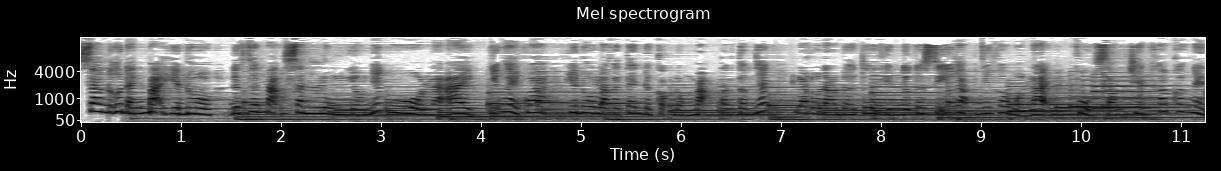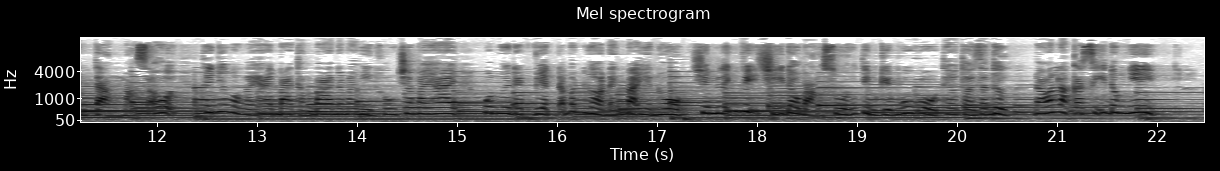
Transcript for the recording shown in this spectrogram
Sao nữ đánh bại Hiền Hồ được dân mạng săn lùng nhiều nhất Google là ai? Những ngày qua, Hiền Hồ là cái tên được cộng đồng mạng quan tâm nhất. Loạt đồ đào đời tư khiến nữ ca sĩ gặp nhưng không ở lại, phủ sóng trên khắp các nền tảng mạng xã hội. Thế nhưng vào ngày 23 tháng 3 năm 2022, một người đẹp Việt đã bất ngờ đánh bại Hiền Hồ, chiếm lĩnh vị trí đầu bảng xuống tìm kiếm Google theo thời gian thực. Đó là ca sĩ Đông Nhi.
